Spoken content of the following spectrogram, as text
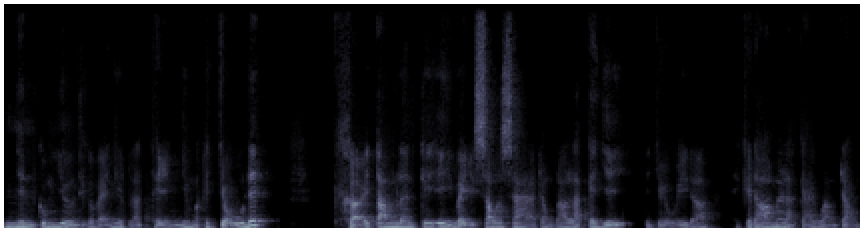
Nhìn cúng dường thì có vẻ như là thiện nhưng mà cái chủ đích khởi tâm lên cái ý vị sâu xa ở trong đó là cái gì cái chủ ý đó thì cái đó mới là cái quan trọng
